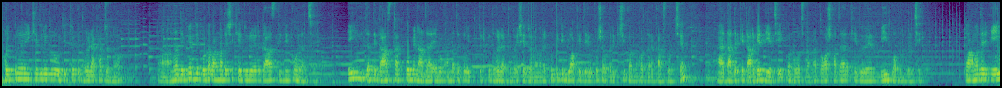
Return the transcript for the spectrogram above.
ফরিদপুরের এই খেজুরিগুলোর ঐতিহ্যকে ধরে রাখার জন্য আমরা দেখবেন যে গোটা বাংলাদেশে খেজুরের গাছ দিন দিন কমে যাচ্ছে। এই যাতে গাছটা কমে না যায় এবং আমরা যাতে ঐতিহ্যটাকে ধরে রাখতে পারি, সেজন্য আমাদের প্রতিটি ব্লকে যে উপসহকারী কৃষি কর্মকর্তারা কাজ করছেন তাদেরকে টার্গেট দিয়েছি। গত বছর আমরা দশ হাজার খেজুরের বীজ বপন করেছি। তো আমাদের এই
